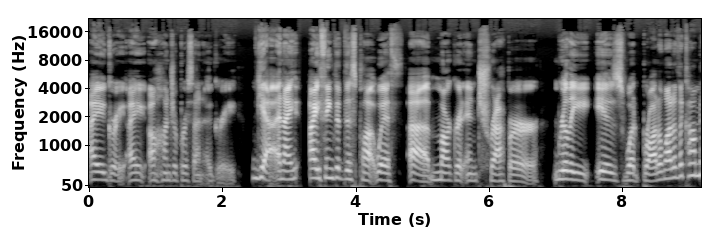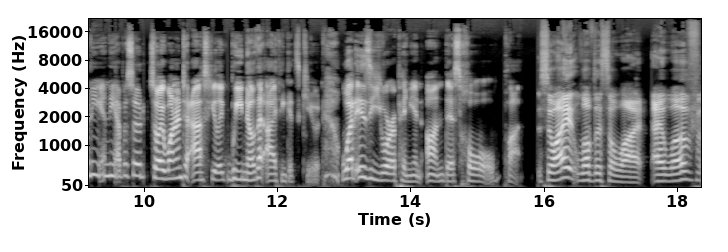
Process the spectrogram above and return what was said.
I agree. I 100% agree. Yeah, and I I think that this plot with uh Margaret and Trapper really is what brought a lot of the comedy in the episode. So I wanted to ask you like we know that I think it's cute. What is your opinion on this whole plot? So I love this a lot. I love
